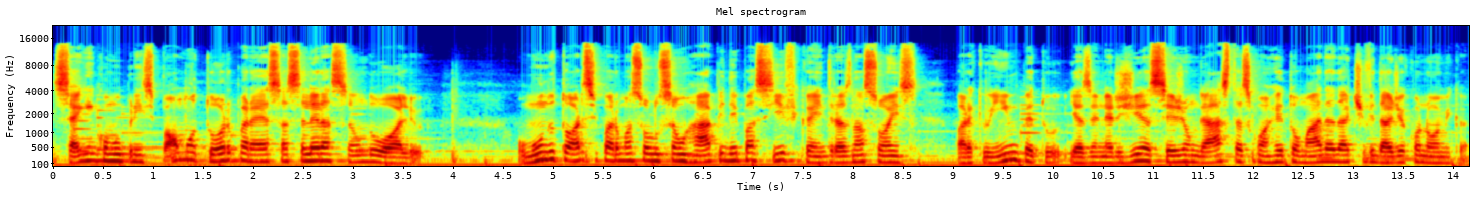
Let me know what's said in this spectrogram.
seguem como principal motor para essa aceleração do óleo. O mundo torce para uma solução rápida e pacífica entre as nações, para que o ímpeto e as energias sejam gastas com a retomada da atividade econômica.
